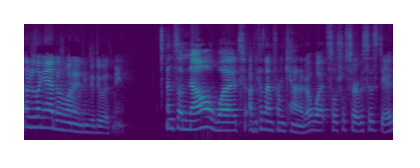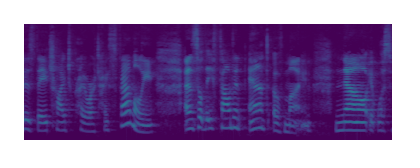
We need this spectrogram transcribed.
I was just like, eh, it doesn't want anything to do with me. And so now, what, uh, because I'm from Canada, what social services did is they tried to prioritize family. And so they found an aunt of mine. Now, it was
